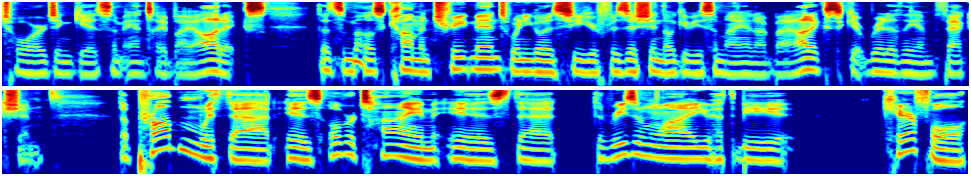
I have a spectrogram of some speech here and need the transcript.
towards and get some antibiotics. That's the most common treatment. When you go and see your physician, they'll give you some antibiotics to get rid of the infection. The problem with that is over time is that the reason why you have to be careful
